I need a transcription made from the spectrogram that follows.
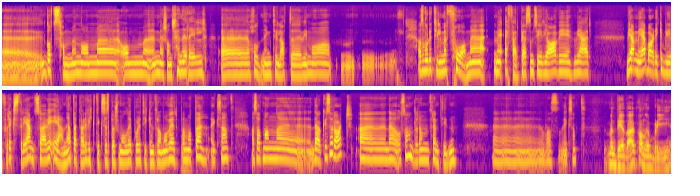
eh, gått sammen om, eh, om en mer sånn generell eh, holdning til at eh, vi må mm, Altså hvor du til og med får med, med Frp som sier ja, vi, vi er vi er med, bare det ikke blir for ekstremt, så er vi enige at dette er det viktigste spørsmålet i politikken framover, på en måte. Ikke sant? Altså at man eh, Det er jo ikke så rart. Eh, Det også handler om fremtiden. Eh, ikke sant. Men det der kan jo bli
